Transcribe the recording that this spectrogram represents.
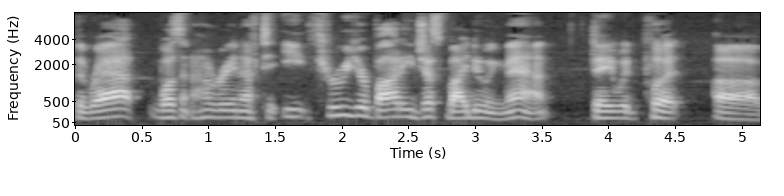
the rat wasn't hungry enough to eat through your body just by doing that, they would put uh,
